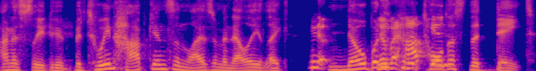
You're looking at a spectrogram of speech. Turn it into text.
Honestly, dude, between Hopkins and Liza Minnelli, like No, nobody No, but could have told us the date.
